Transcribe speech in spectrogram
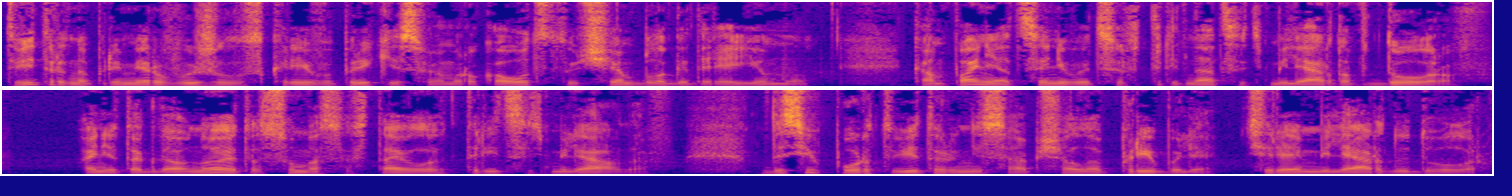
Твиттер, например, выжил скорее вопреки своему руководству, чем благодаря ему. Компания оценивается в 13 миллиардов долларов, а не так давно эта сумма составила 30 миллиардов. До сих пор Твиттер не сообщал о прибыли, теряя миллиарды долларов.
